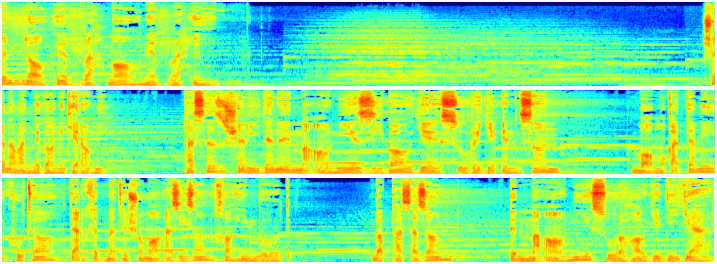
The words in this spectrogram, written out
الله الرحمن الرحیم. شنوندگان گرامی پس از شنیدن معانی زیبای سوره انسان با مقدمه کوتاه در خدمت شما عزیزان خواهیم بود و پس از آن به معانی سوره های دیگر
